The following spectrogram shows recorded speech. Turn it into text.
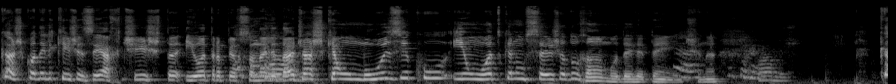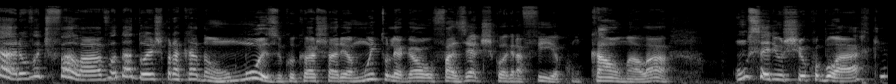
Eu acho que quando ele quis dizer artista e outra personalidade, eu acho que é um músico e um outro que não seja do ramo, de repente, É, né? Ramos. Cara, eu vou te falar, vou dar dois pra cada um. Um músico que eu acharia muito legal fazer a discografia com calma lá. Um seria o Chico Buarque,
